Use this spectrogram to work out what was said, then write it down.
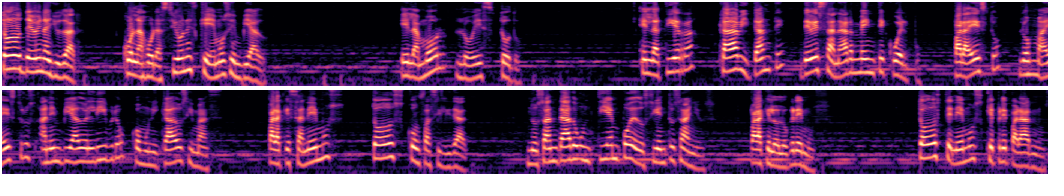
Todos deben ayudar con las oraciones que hemos enviado. El amor lo es todo. En la Tierra, cada habitante debe sanar mente-cuerpo. Para esto, los maestros han enviado el libro, comunicados y más, para que sanemos todos con facilidad. Nos han dado un tiempo de 200 años para que lo logremos. Todos tenemos que prepararnos.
